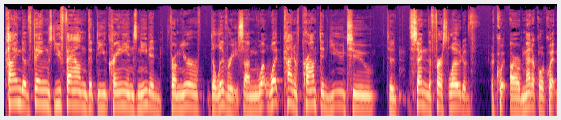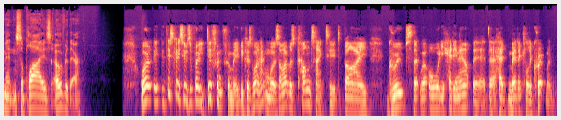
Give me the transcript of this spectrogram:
kind of things you found that the Ukrainians needed from your deliveries? Um, what what kind of prompted you to to send the first load of equi- or medical equipment and supplies over there? Well, in this case, it was very different for me because what happened was I was contacted by groups that were already heading out there that had medical equipment.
